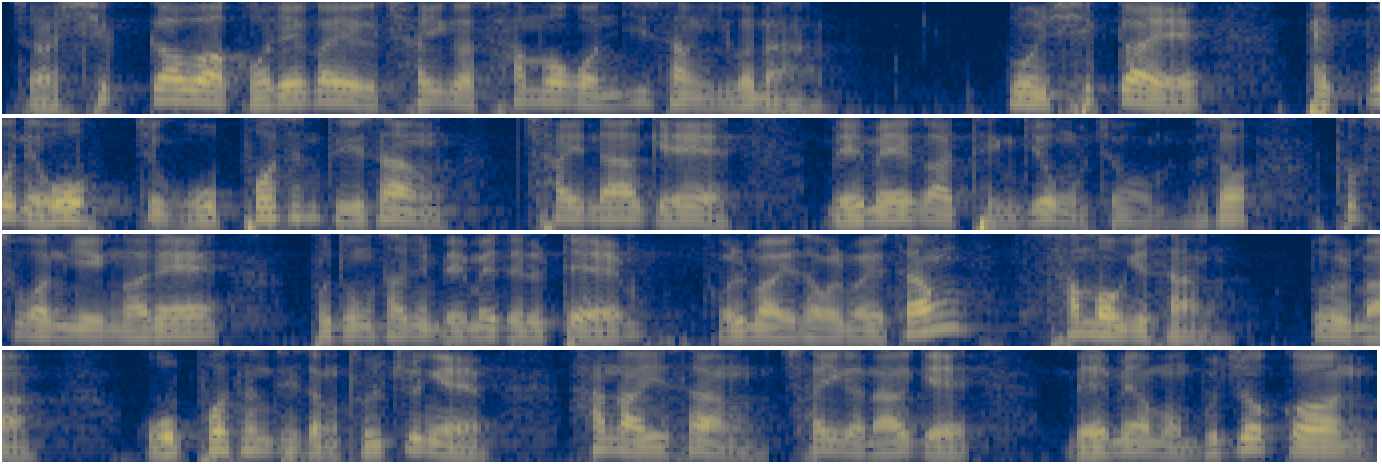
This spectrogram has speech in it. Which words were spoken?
자 시가와 거래가의 차이가 3억 원 이상이거나 또는 시가의 100분의 5, 즉 5% 이상 차이 나게 매매가 된 경우죠. 그래서 특수관계인 간에 부동산이 매매될 때 얼마 이상 얼마 이상 3억 이상 또 얼마 5% 이상 둘 중에 하나 이상 차이가 나게 매매하면 무조건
